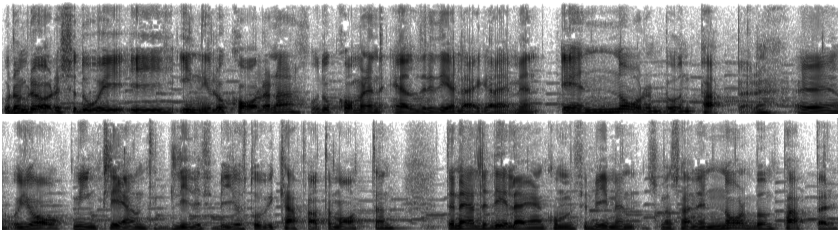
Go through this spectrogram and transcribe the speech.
Och de rörde sig då i, i, inne i lokalerna och då kommer en äldre delägare med en enorm bunt papper. Eh, och jag och min klient glider förbi och står vid kaffeautomaten. Den äldre delägaren kommer förbi med en, som jag sa, en enorm bunt papper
